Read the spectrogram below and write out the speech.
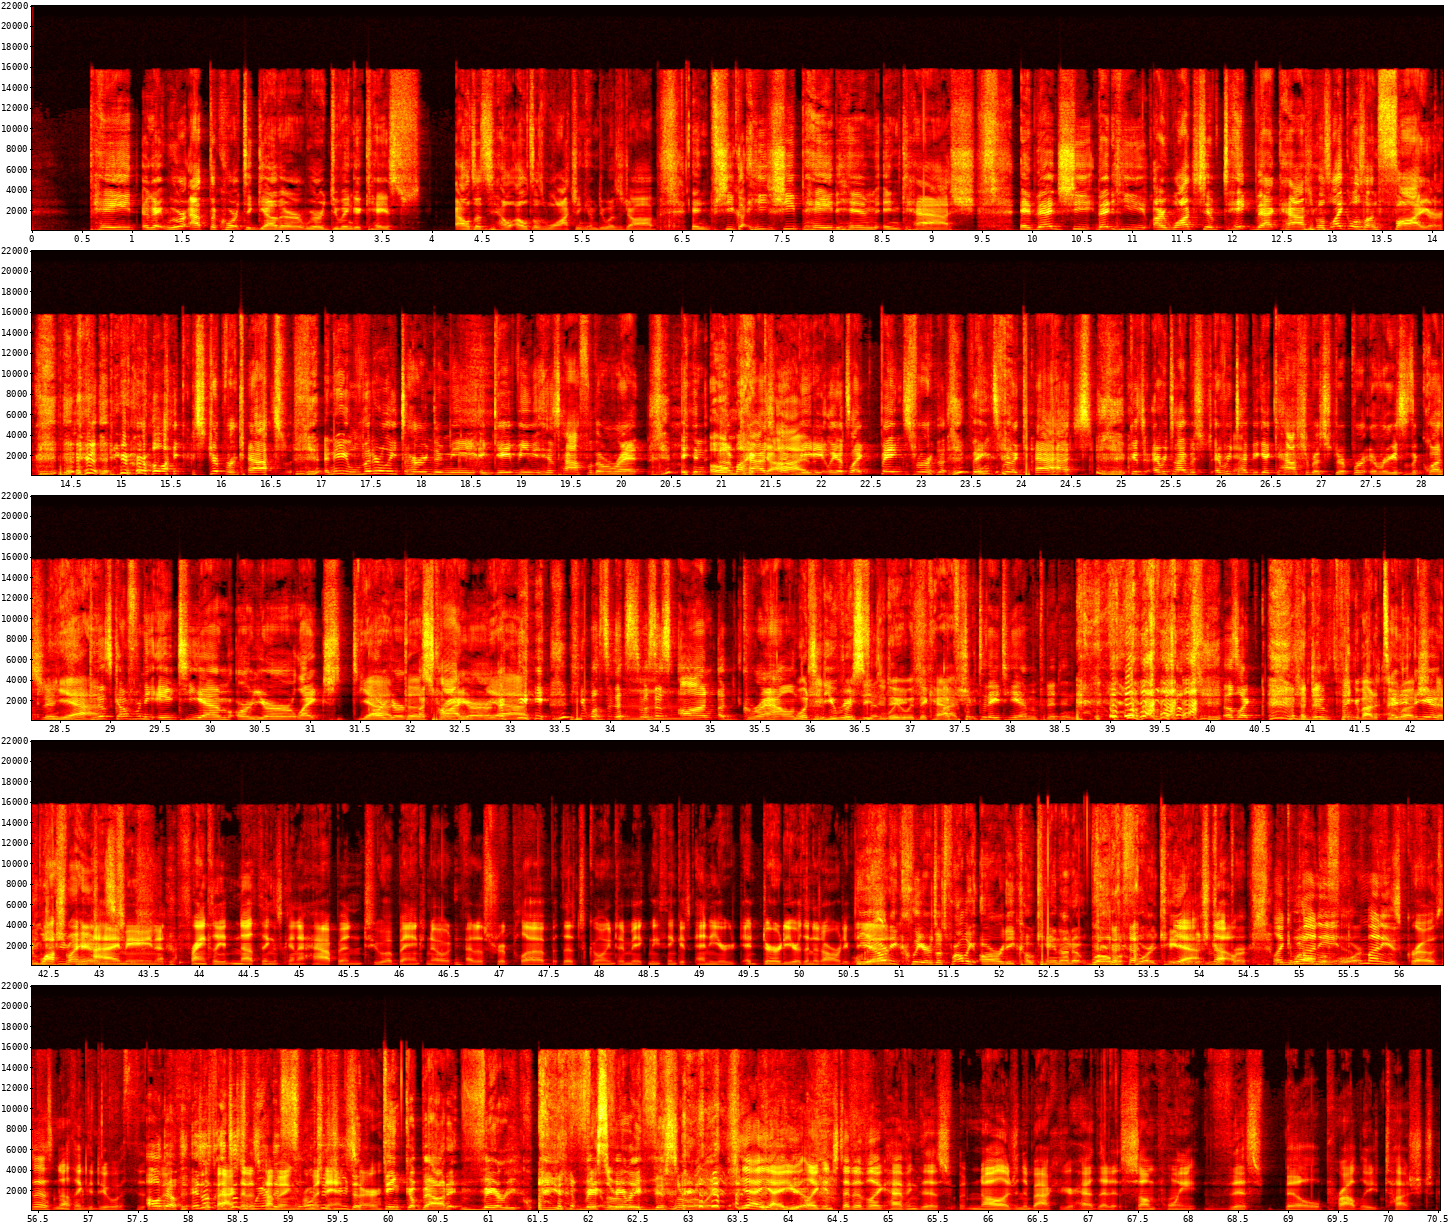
paid. Okay, we were at the court together. We were doing a case. I was just I was just watching him do his job, and she got he she paid him in cash, and then she then he I watched him take that cash. It was like it was on fire. you were like stripper cash, and he literally turned to me and gave me his half of the rent in Oh uh, my cash God. immediately. It's like thanks for the thanks for the cash because every time every time you get cash from a stripper, it raises the question: Yeah. did this come from the ATM or your like Yeah, or your the string, attire? yeah. He- was this hmm. was this on a ground? What did you proceed to do with the I cash? took it to the ATM and put it in. I was like, I didn't think about it too much yeah, and wash my hands. I mean, frankly, nothing's gonna happen to a banknote at a strip club that's going to make me think it's any or, dirtier than it already was. It already clears. There's probably already cocaine on it well before it came Yeah, to the no. stripper. Like well money, before. money is gross. It has nothing to do with, Oh with no! It's the just, fact it's that it's weird. coming It from a forces you dancer. to think about it very, very, Viscerally. very viscerally. yeah, yeah. You Yeah. like instead of like having this knowledge in the back of your head that at some point this bill probably touched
